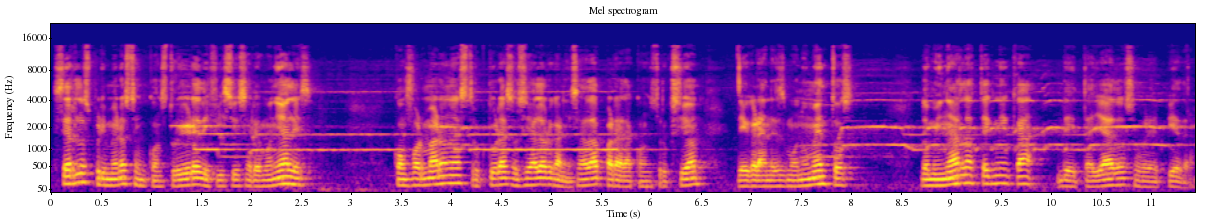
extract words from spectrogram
ser los primeros en construir edificios ceremoniales, conformar una estructura social organizada para la construcción de grandes monumentos, dominar la técnica de tallado sobre piedra.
